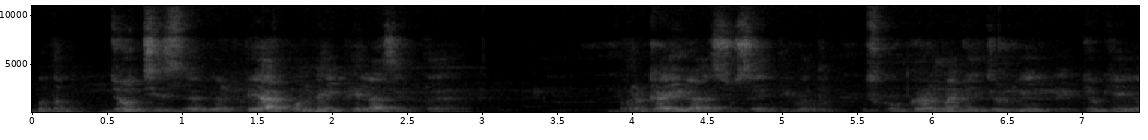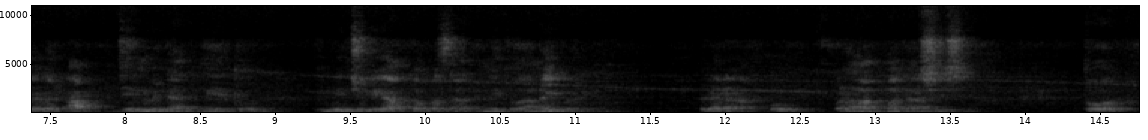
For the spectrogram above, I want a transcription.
मतलब जो चीज़ अगर प्यार को नहीं फैला सकता है भड़का ही रहा है सोसाइटी को तो उसको करना क्या ज़रूरी है क्योंकि अगर आप जेन्युइन आदमी है तो इवेंचुअली आपका पास आदमी तो आना ही पड़ेगा। अगर आपको परमात्मा का आशीष है। तो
